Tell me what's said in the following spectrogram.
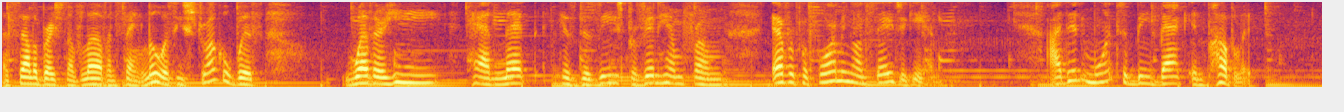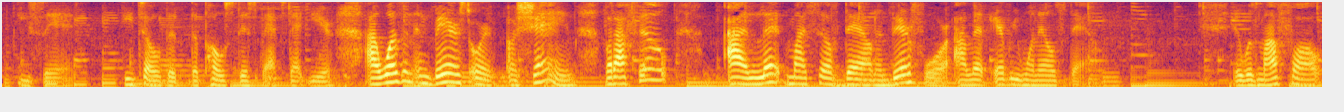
a celebration of love in St. Louis, he struggled with whether he had let his disease prevent him from ever performing on stage again. I didn't want to be back in public, he said. He told the, the Post Dispatch that year. I wasn't embarrassed or ashamed, but I felt I let myself down and therefore I let everyone else down. It was my fault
